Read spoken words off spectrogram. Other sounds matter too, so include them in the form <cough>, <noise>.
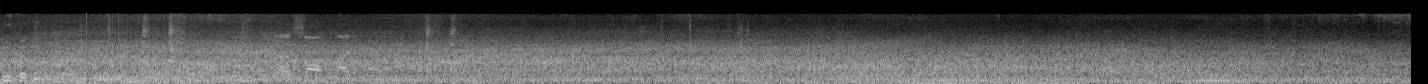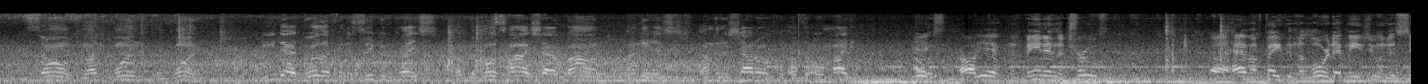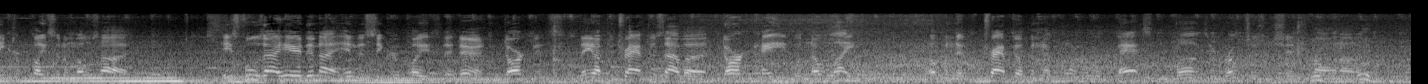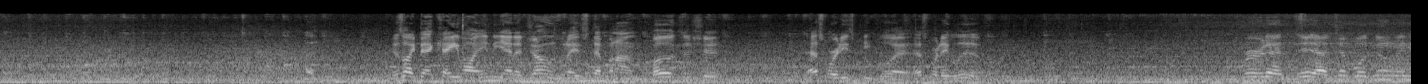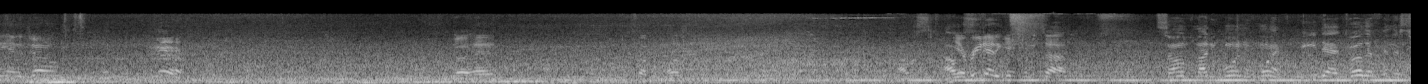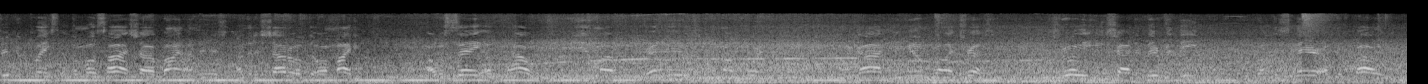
Psalm 91. Psalms 91 and 1. He that dwelleth in the secret place of the Most High shall abide under his under the shadow of, the Almighty. Yeah, was, oh yeah, because being in the truth, uh, having faith in the Lord, that means you in the secret place of the Most High. These fools out here, they're not in the secret place. They're, in darkness. They up trapped inside of a dark cave with no light. Up in the trapped up in the corner with bats and bugs and roaches and shit crawling on. It's like that cave on Indiana Jones when they stepping on bugs and shit. That's where these people at. That's where they live. Remember that yeah, Temple of Doom, Indiana Jones? Yeah. Go ahead. Fucking awesome. I was, I Yeah, was, read that again from the top. Psalms 91 and 1. He that dwelleth in the secret place of the Most High shall abide under his under the shadow of the Almighty. I will say of Yahweh, He is my refuge and my fortress. My God, in Him will I trust. Surely He shall deliver thee from the snare of the fowler,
